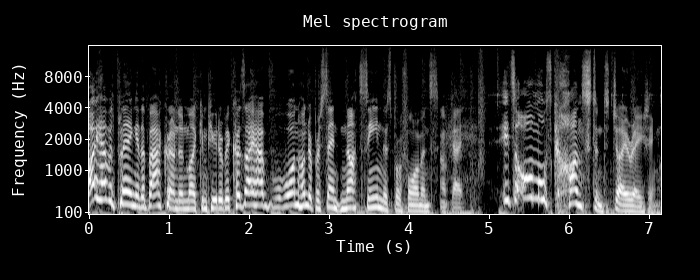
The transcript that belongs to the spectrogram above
I have it playing in the background on my computer because I have 100% not seen this performance. okay. It's almost constant gyrating.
